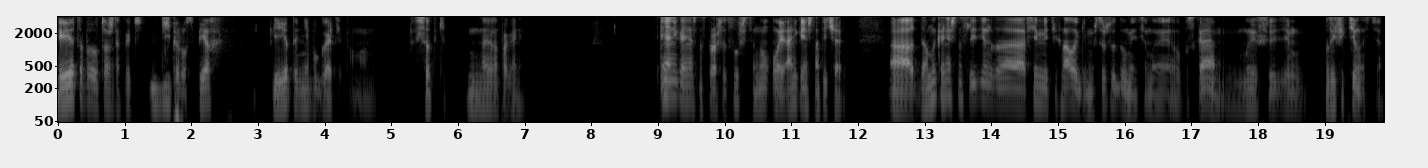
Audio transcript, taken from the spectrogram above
И это был тоже такой гиперуспех. И это не Бугати, по-моему. Все-таки, наверное, Пагани. И они, конечно, спрашивают, слушайте, ну, ой, они, конечно, отвечают. «А, да мы, конечно, следим за всеми технологиями. Что же вы думаете, мы выпускаем? Мы следим за эффективностью.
